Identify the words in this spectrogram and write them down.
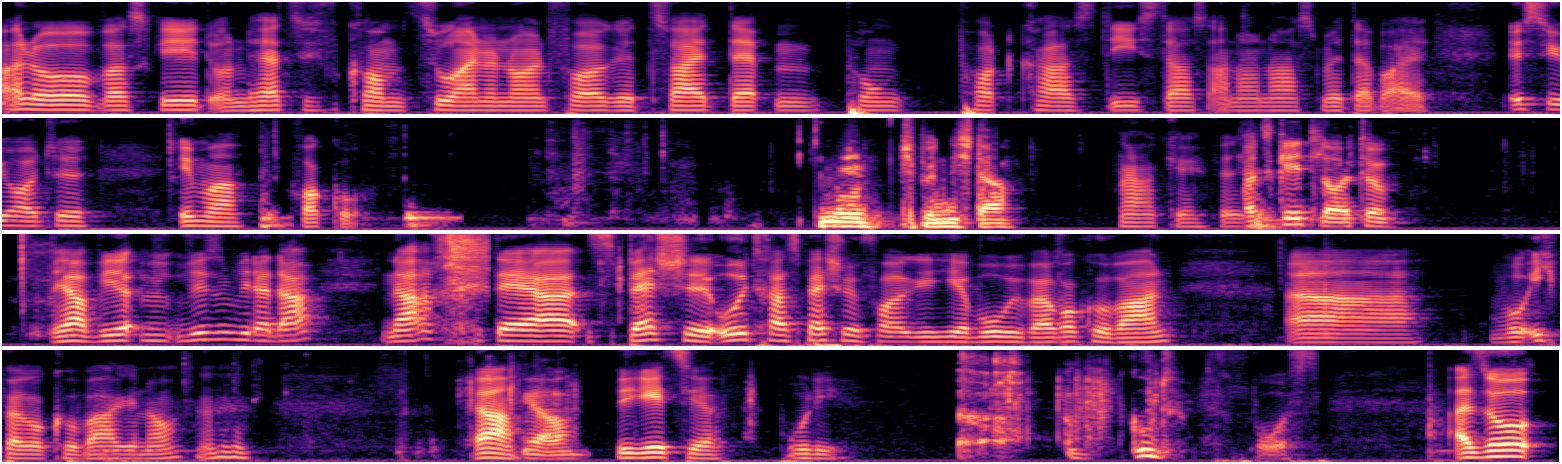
Hallo, was geht und herzlich willkommen zu einer neuen Folge 2 Deppen. Podcast, dies, das, Ananas mit dabei. Ist wie heute immer Rocco. Nee, ich bin nicht da. Ah, okay. Was geht, Leute? Ja, wir, wir sind wieder da. Nach der Special, Ultra Special Folge hier, wo wir bei Rocco waren. Äh, wo ich bei Rocco war, genau. ja, Ja, wie geht's dir, Brudi? gut. Prost. Also,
